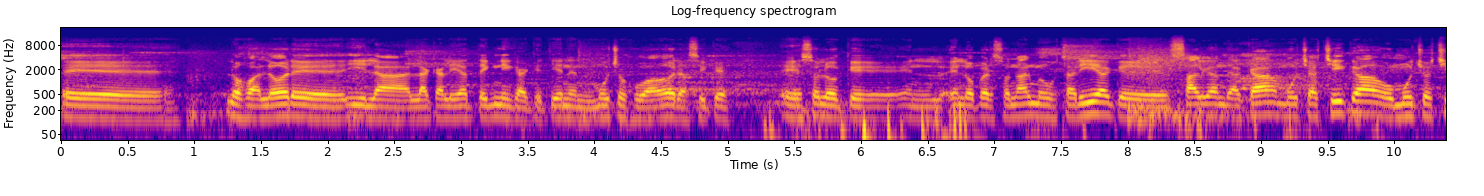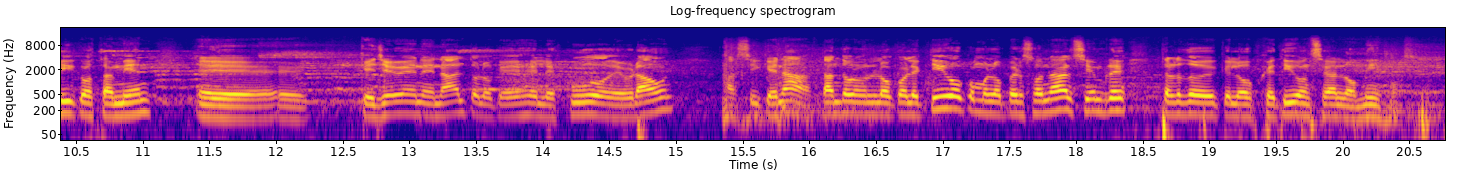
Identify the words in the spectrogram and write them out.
eh, los valores y la, calidad técnica que tienen muchos jugadores, así que eso es lo que en, lo personal me gustaría, que salgan de acá muchas chicas o muchos chicos también, eh, que lleven en alto lo que es el escudo de Brown, así que nada, tanto en lo colectivo como en lo personal siempre trato de que los objetivos sean los mismos.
